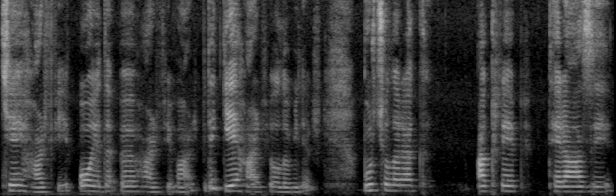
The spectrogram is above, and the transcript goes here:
K harfi, O ya da Ö harfi var. Bir de G harfi olabilir. Burç olarak akrep, terazi,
